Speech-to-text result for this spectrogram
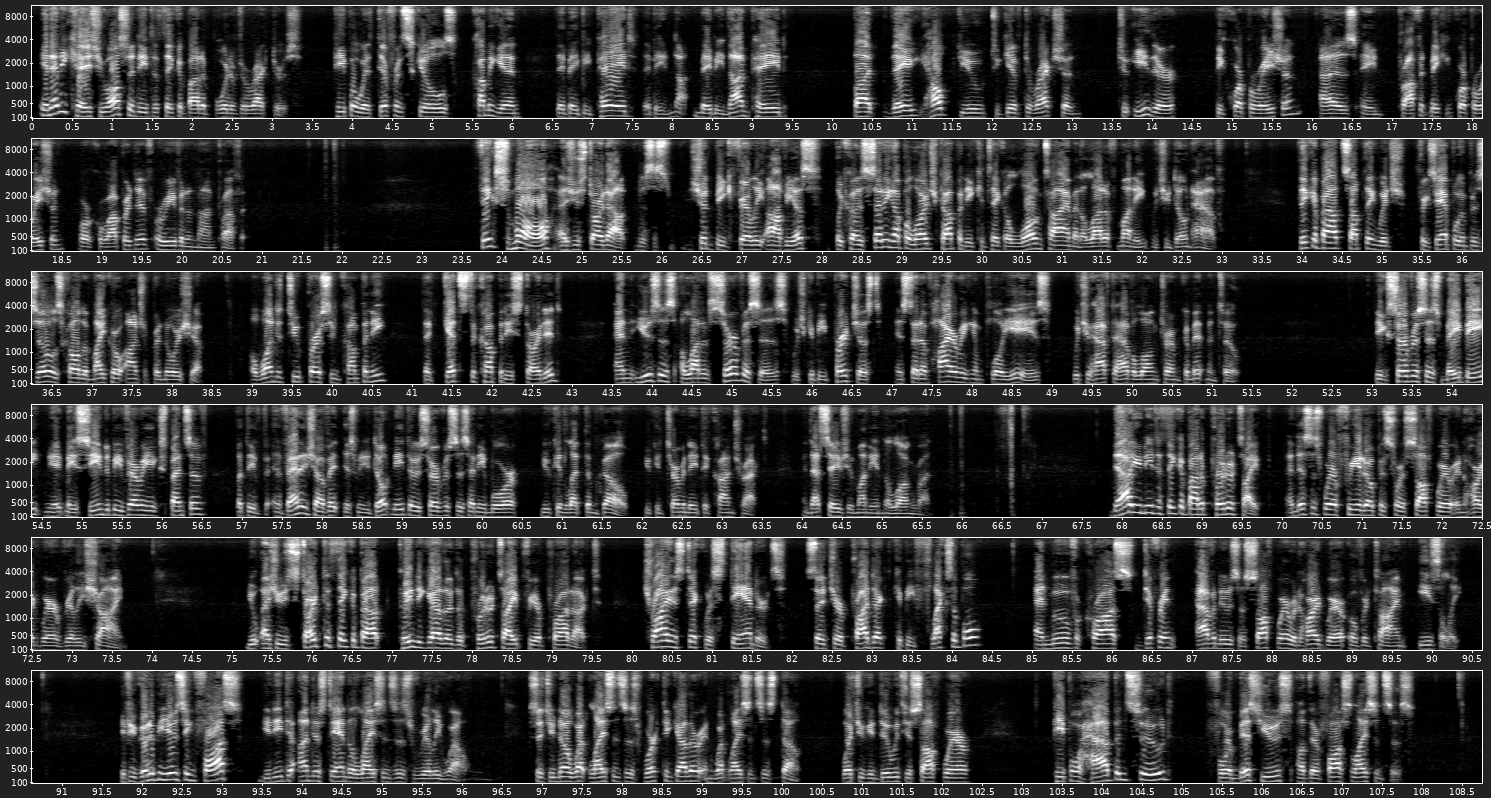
In any case, you also need to think about a board of directors, people with different skills coming in. They may be paid, they may not, may be non-paid, but they helped you to give direction to either the corporation as a profit-making corporation or cooperative or even a nonprofit. Think small as you start out. This is, should be fairly obvious, because setting up a large company can take a long time and a lot of money, which you don't have. Think about something which, for example, in Brazil is called a micro entrepreneurship, a one to two person company that gets the company started and uses a lot of services which could be purchased instead of hiring employees, which you have to have a long term commitment to. The services may be, it may seem to be very expensive, but the advantage of it is when you don't need those services anymore, you can let them go. You can terminate the contract, and that saves you money in the long run. Now you need to think about a prototype, and this is where free and open source software and hardware really shine. You, as you start to think about putting together the prototype for your product, try and stick with standards so that your project can be flexible and move across different avenues of software and hardware over time easily. If you're going to be using FOSS, you need to understand the licenses really well so that you know what licenses work together and what licenses don't. What you can do with your software. People have been sued for misuse of their FOSS licenses.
